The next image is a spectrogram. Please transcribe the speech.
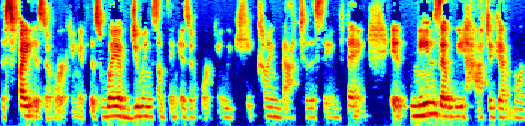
This fight isn't working. If this way of doing something isn't working, we keep coming back to the same thing. It means that we have to get more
